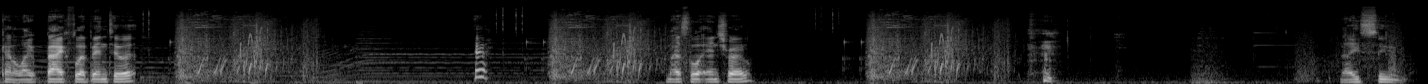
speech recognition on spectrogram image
Kind of like backflip into it. Yeah. Nice little intro. Nice suit.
